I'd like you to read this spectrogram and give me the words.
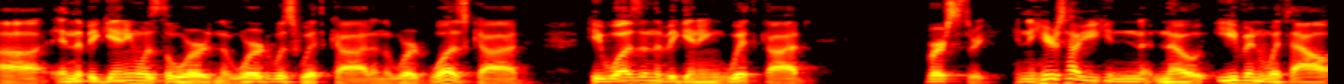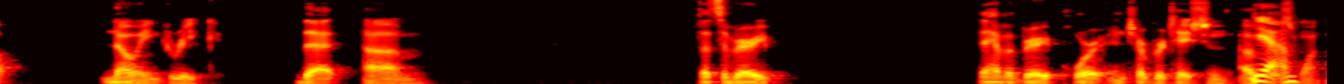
uh, in the beginning was the Word, and the Word was with God, and the Word was God. He was in the beginning with God. Verse three, and here's how you can know, even without knowing Greek, that um, that's a very they have a very poor interpretation of Yeah. verse one.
